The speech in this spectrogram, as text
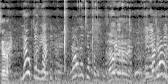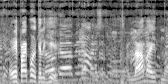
चला. चला लवकर या. राहू दे चप्पल इथं. बरं, राहू दे. ए पाय पळ त्याला घे. लांब आहेत ना.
